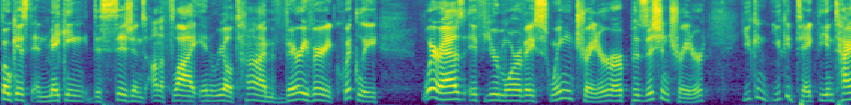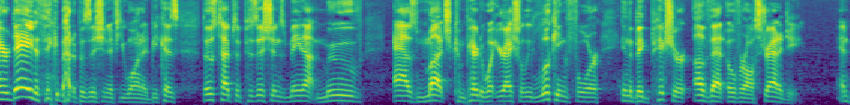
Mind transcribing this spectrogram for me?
focused and making decisions on the fly in real time very, very quickly. Whereas if you're more of a swing trader or position trader, you can you could take the entire day to think about a position if you wanted because those types of positions may not move as much compared to what you're actually looking for in the big picture of that overall strategy. And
